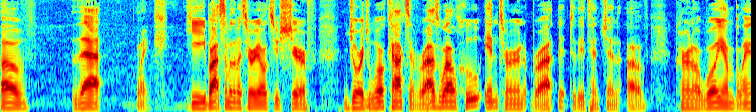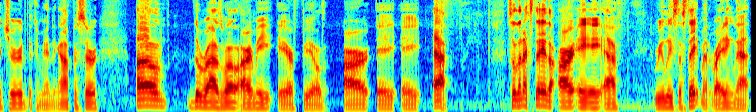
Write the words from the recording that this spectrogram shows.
of that link. He bought some of the material to Sheriff George Wilcox of Roswell, who in turn brought it to the attention of Colonel William Blanchard, the commanding officer of the Roswell Army Airfield RAAF. So the next day, the RAAF released a statement writing that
